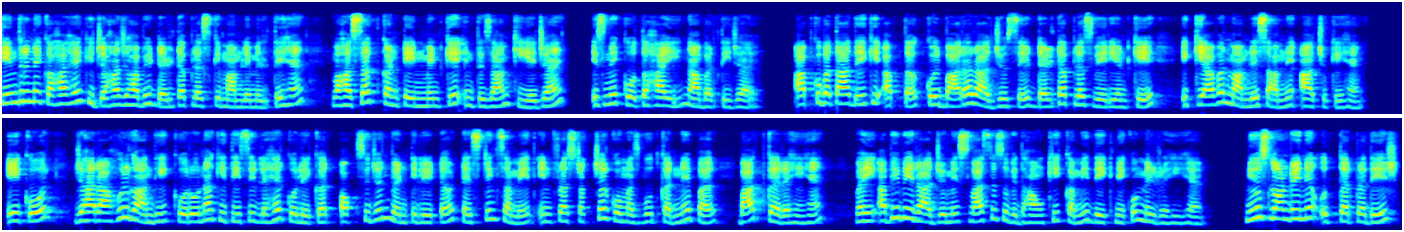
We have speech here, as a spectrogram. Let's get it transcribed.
केंद्र ने कहा है कि जहाँ जहाँ भी डेल्टा प्लस के मामले मिलते हैं, वहाँ सख्त कंटेनमेंट के इंतज़ाम किए जाएँ, इसमें कोतहाई ना बरती जाए। आपको बता दें कि अब तक कुल 12 राज्यों से डेल्टा प्लस वेरिएंट के इक्यावन मामले सामने आ चुके हैं। एक और, जहाँ राहुल गांधी कोरोना की तीसरी लहर को लेकर ऑक्सीजन वेंटिलेटर टेस्टिंग समेत इंफ्रास्ट्रक्चर को मज़बूत करने पर बात कर रहे हैं वहीं अभी भी राज्यों में स्वास्थ्य सुविधाओं की कमी देखने को मिल रही है। न्यूज़ लॉन्ड्री ने उत्तर प्रदेश,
